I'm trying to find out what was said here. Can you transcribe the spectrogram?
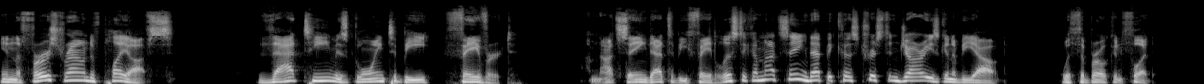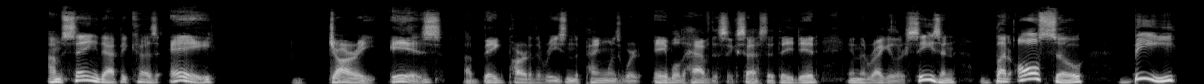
in the first round of playoffs, that team is going to be favored. I'm not saying that to be fatalistic. I'm not saying that because Tristan Jarry is going to be out with the broken foot. I'm saying that because A, Jarry is a big part of the reason the Penguins were able to have the success that they did in the regular season, but also B,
